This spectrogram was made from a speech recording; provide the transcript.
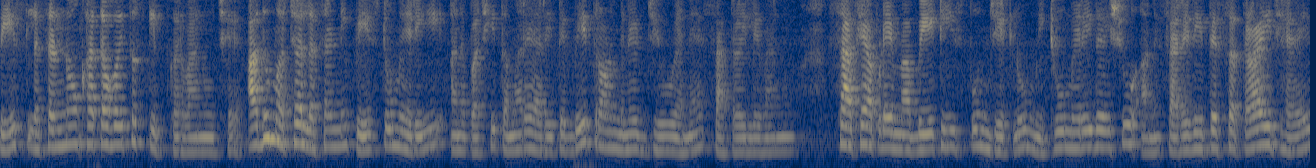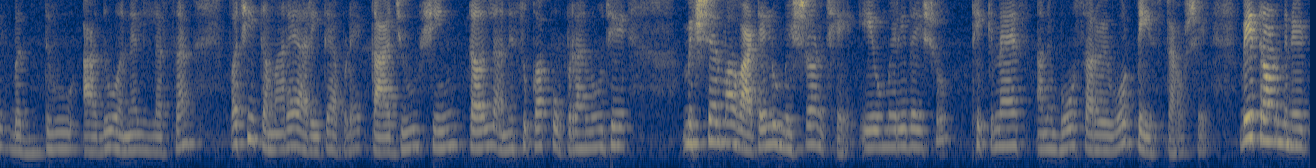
પેસ્ટ લસણ ન ખાતા હોય તો સ્કીપ કરવાનું છે. આદુ મરચાં લસણની પેસ્ટ ઉમેરી અને પછી તમારે આ રીતે બે ત્રણ મિનિટ જેવું એને સાતળી લેવાનું. સાથે આપણે એમાં બે ટીસ્પૂન જેટલું મીઠું ઉમેરી દઈશું અને સારી રીતે સતળાઈ જાય બધું આદુ અને લસણ. પછી તમારે આ રીતે આપણે કાજુ, શીંગ, તલ અને સૂકા કોપરાનું જે મિક્સરમાં વાટેલું મિશ્રણ છે એ ઉમેરી દઈશું. થિકનેસ અને બહુ સારો એવો ટેસ્ટ આવશે. બે ત્રણ મિનિટ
